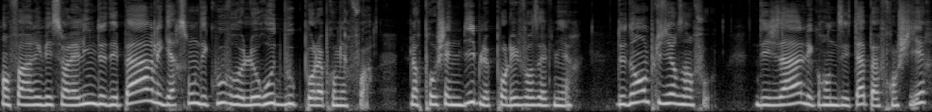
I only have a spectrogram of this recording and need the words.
Enfin arrivés sur la ligne de départ, les garçons découvrent le roadbook pour la première fois, leur prochaine bible pour les jours à venir. Dedans, plusieurs infos. Déjà, les grandes étapes à franchir,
